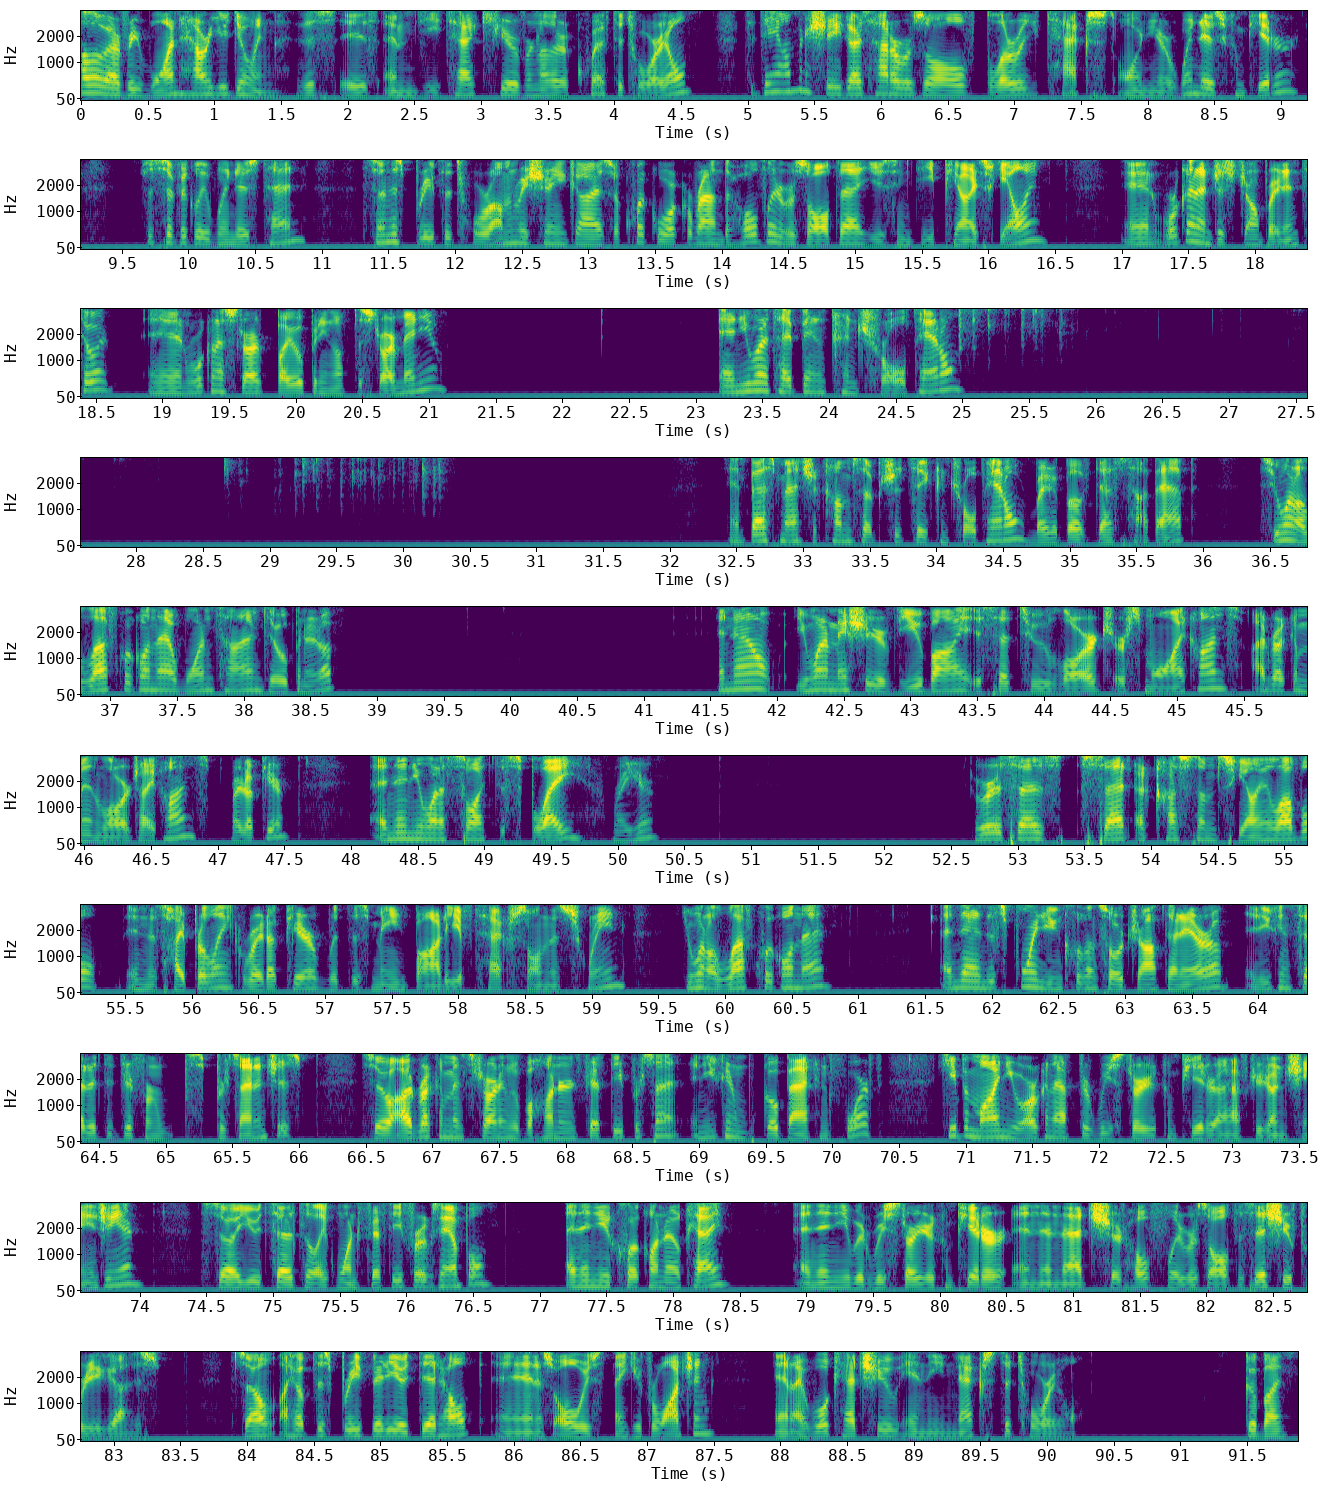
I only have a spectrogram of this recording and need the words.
Hello everyone, how are you doing? This is MD Tech here with another quick tutorial. Today I'm going to show you guys how to resolve blurry text on your Windows computer, specifically Windows 10. So in this brief tutorial I'm going to be showing you guys a quick workaround to hopefully resolve that using DPI scaling. And we're going to just jump right into it. And we're going to start by opening up the Start menu. And you want to type in Control Panel. And best match that comes up should say control panel right above desktop app. So you want to left click on that one time to open it up. And now you want to make sure your view by is set to large or small icons. I'd recommend large icons right up here. And then you want to select display right here. Where it says set a custom scaling level in this hyperlink right up here with this main body of text on the screen, you want to left click on that and then at this point, you can click on sort drop down arrow and you can set it to different percentages. So I'd recommend starting with 150% and you can go back and forth. Keep in mind you are going to have to restart your computer after you're done changing it. So you would set it to like 150 for example, and then you click on OK, and then you would restart your computer and then that should hopefully resolve this issue for you guys. So I hope this brief video did help and as always thank you for watching and I will catch you in the next tutorial. Goodbye.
